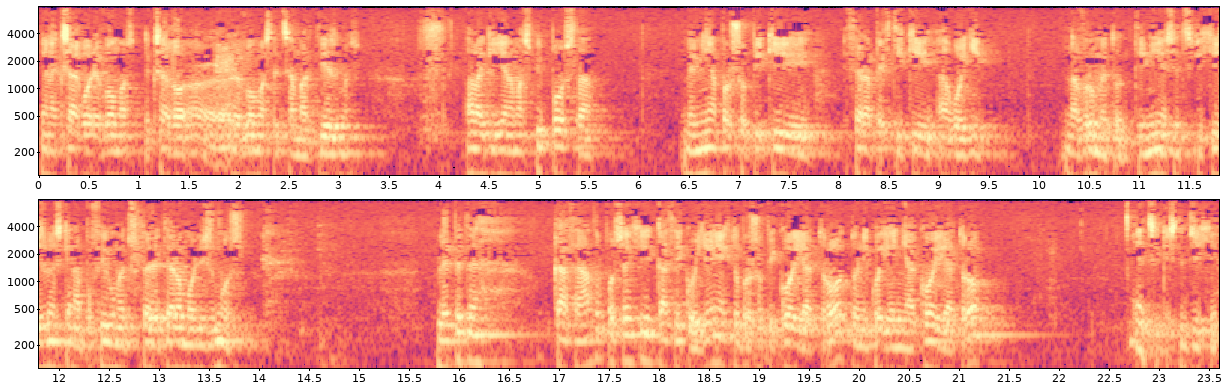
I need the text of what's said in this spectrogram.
για να εξαγορευόμαστε, εξαγορευόμαστε τις αμαρτίες μας αλλά και για να μας πει πώς θα με μια προσωπική θεραπευτική αγωγή να βρούμε τον, την ίεση της ψυχής μας και να αποφύγουμε τους περαιτέρω μολυσμούς βλέπετε κάθε άνθρωπος έχει κάθε οικογένεια έχει τον προσωπικό ιατρό τον οικογενειακό ιατρό. Έτσι και στην ψυχή.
